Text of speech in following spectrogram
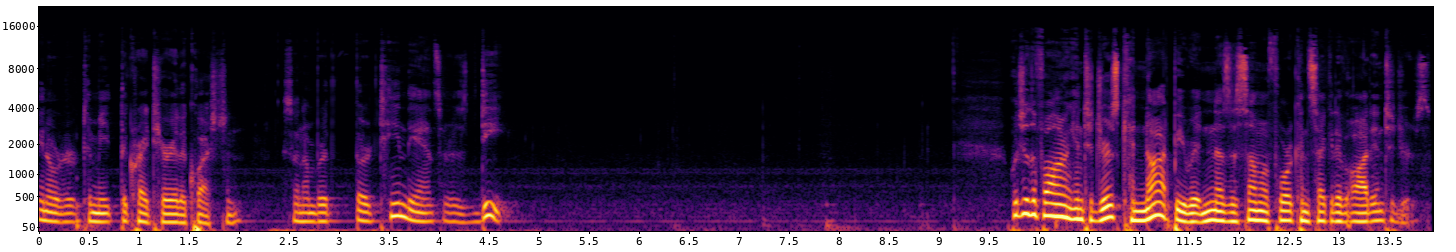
in order to meet the criteria of the question. So number 13, the answer is D. Which of the following integers cannot be written as the sum of four consecutive odd integers?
